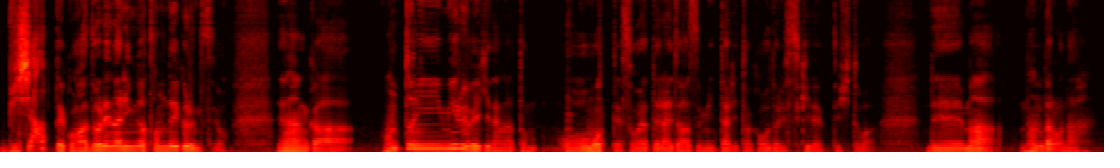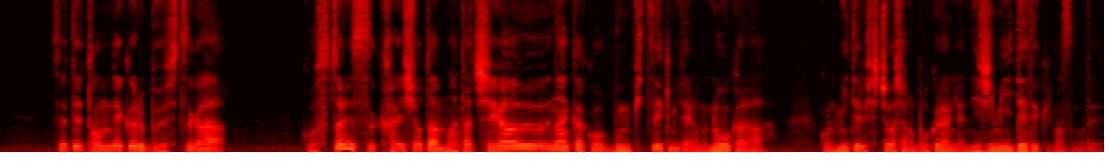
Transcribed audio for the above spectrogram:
ビシャってこうアドレナリンが飛んでくるんですよ。で、なんか、本当に見るべきだなと思って、そうやってライトハウス見たりとか、オードリー好きだよって人は。で、まあ、なんだろうな。そうやって飛んでくる物質が、こう、ストレス解消とはまた違う、なんかこう、分泌液みたいなの脳から、この見てる視聴者の僕らにはにじみ出てきますので、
